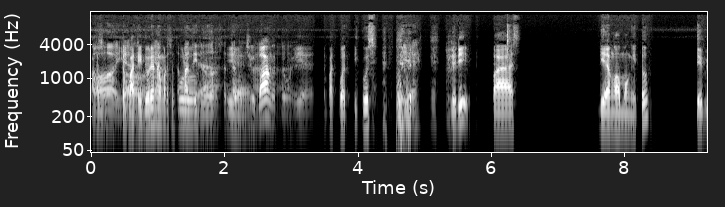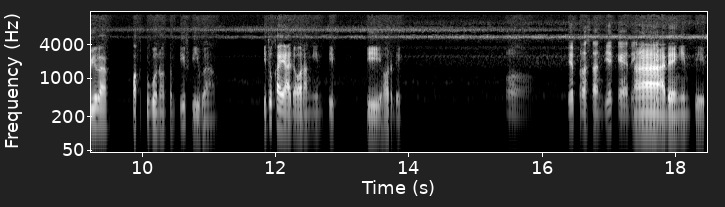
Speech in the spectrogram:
Oh, iya. tempat tidurnya Yang nomor Tempat 10. tidur Iya. Kecil banget tuh. Iya, tempat buat tikus. Iya. Jadi pas dia ngomong itu, dia bilang, waktu gue nonton TV bang, itu kayak ada orang ngintip di hordeng. Oh. Dia perasaan dia kayak ada yang Nah, ngintip. ada yang ngintip.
